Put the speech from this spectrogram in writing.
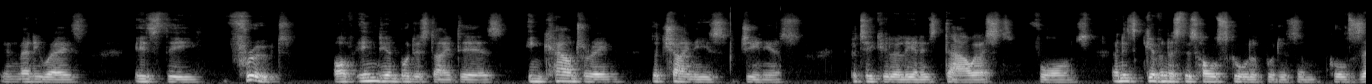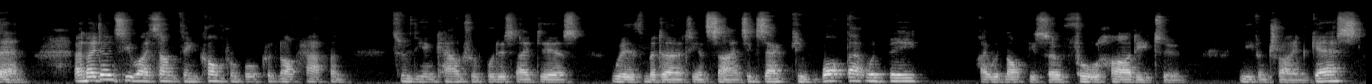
in many ways, is the fruit of Indian Buddhist ideas encountering the Chinese genius, particularly in its Taoist forms. And it's given us this whole school of Buddhism called Zen. And I don't see why something comparable could not happen through the encounter of Buddhist ideas with modernity and science. Exactly what that would be, I would not be so foolhardy to even try and guess,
